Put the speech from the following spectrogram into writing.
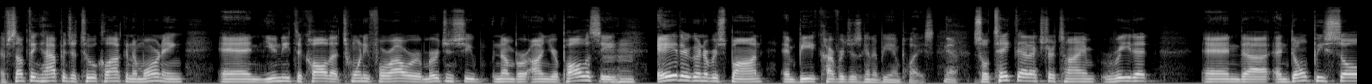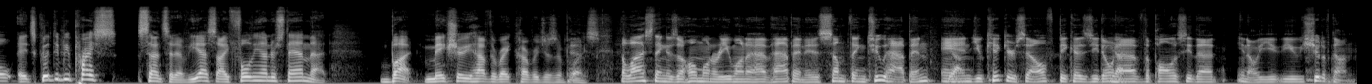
if something happens at two o'clock in the morning and you need to call that 24 hour emergency number on your policy, Mm-hmm. A, they're going to respond, and B, coverage is going to be in place. Yeah. So take that extra time, read it, and uh, and don't be so. It's good to be price sensitive. Yes, I fully understand that. But make sure you have the right coverages in place. The last thing as a homeowner you want to have happen is something to happen, and you kick yourself because you don't Yeah. have the policy that you know you, you should have gone.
